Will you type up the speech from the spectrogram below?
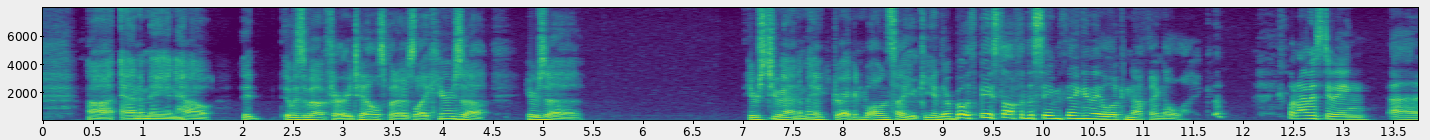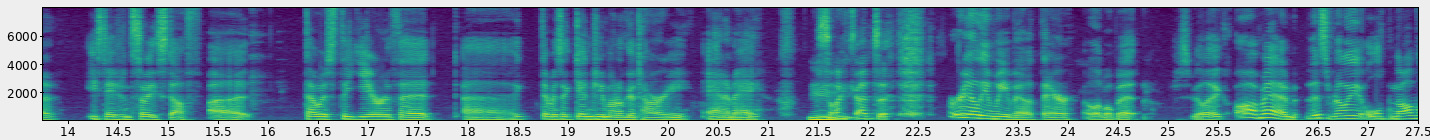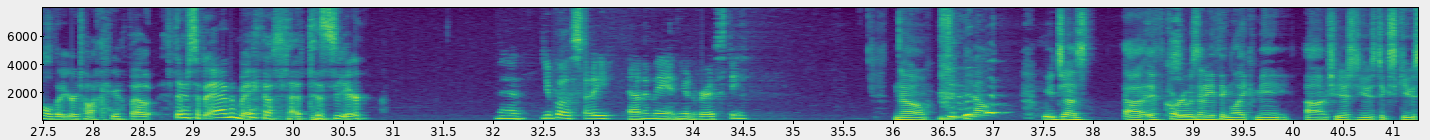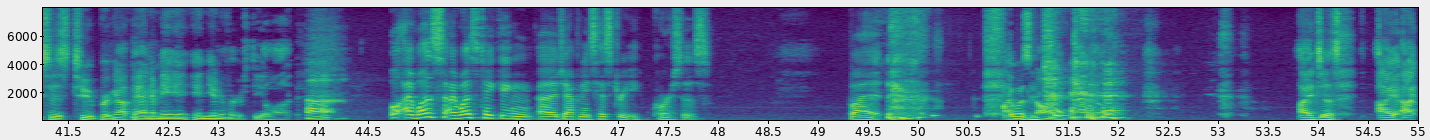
uh, anime and how it, it was about fairy tales, but I was like, here's a here's a here's two anime, Dragon Ball and Saiyuki, and they're both based off of the same thing and they look nothing alike. When I was doing uh, East Asian studies stuff, uh, that was the year that uh, there was a Genji Monogatari anime. So I Mm. got to really weave out there a little bit. Just be like, oh man, this really old novel that you're talking about, there's an anime of that this year. Man, you both studied anime in university. No, No. we just uh, if Corey was anything like me, uh, she just used excuses to bring up anime in university a lot. Uh, Well, I was I was taking uh, Japanese history courses, but I was not. I just I I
